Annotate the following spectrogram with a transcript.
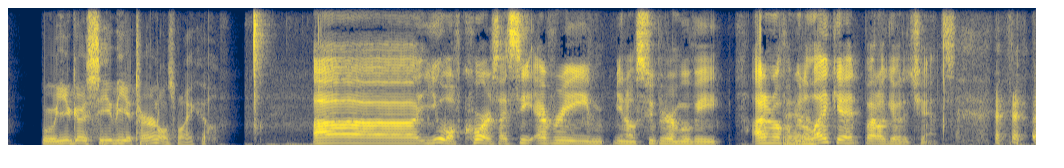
Will you go see the Eternals, Michael? Uh, you of course. I see every you know superhero movie. I don't know if I'm going to like it, but I'll give it a chance.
